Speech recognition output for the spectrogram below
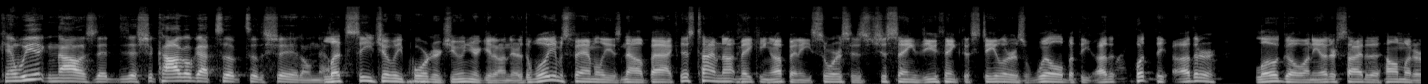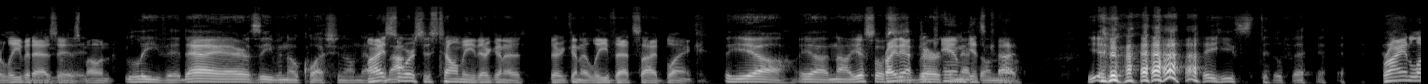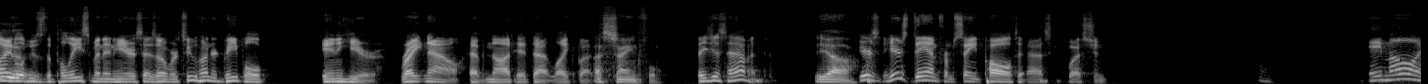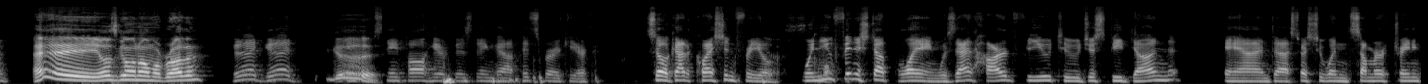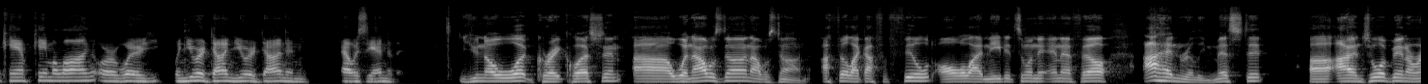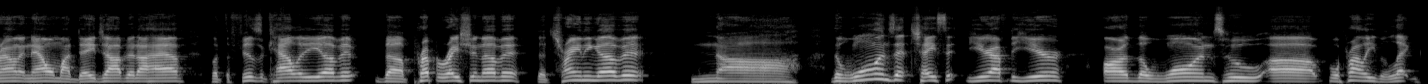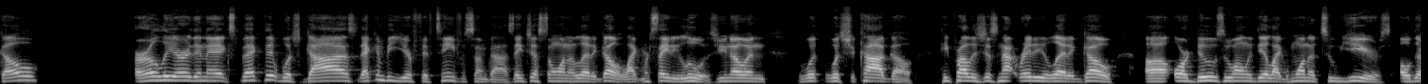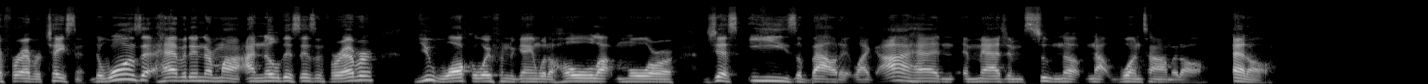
Can we acknowledge that, that Chicago got took to the shed on that? Let's see Joey Porter Jr. get on there. The Williams family is now back. This time, not making up any sources, just saying, "Do you think the Steelers will?" But the other put the other logo on the other side of the helmet or leave it as is. Moan. Leave it. There's even no question on that. My one. I- sources tell me they're gonna they're gonna leave that side blank. Yeah, yeah. No, you're so Right is after very Cam connect gets cut. that. Yeah, he's stupid. Brian Lytle, Yeah. who's the policeman in here, says over 200 people in here right now have not hit that like button. That's shameful. They just haven't. Yeah. Here's here's Dan from St. Paul to ask a question. Hey, Moan. Hey, what's going on, my brother? Good, good. Good. St. Paul here visiting uh, Pittsburgh here. So, I got a question for you. Yes, When you on. finished up playing, was that hard for you to just be done? And uh, especially when summer training camp came along, or where you, when you were done, you were done, and that was the end of it. You know what? Great question. Uh, when I was done, I was done. I feel like I fulfilled all I needed to in the NFL. I hadn't really missed it. Uh, I enjoy being around it now on my day job that I have, but the physicality of it, the preparation of it, the training of it, nah. The ones that chase it year after year are the ones who uh, will probably let go earlier than they expected, which guys that can be year 15 for some guys. They just don't want to let it go, like Marcedes Lewis, you know, and with, with Chicago, he probably is just not ready to let it go. Uh, or dudes who only did like one or two years, oh, they're forever chasing. The ones that have it in their mind, I know this isn't forever. You walk away from the game with a whole lot more just ease about it. Like I hadn't imagined suiting up not one time at all, at all.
